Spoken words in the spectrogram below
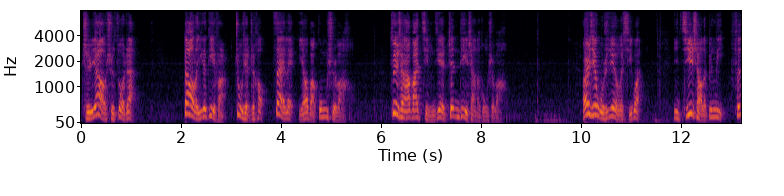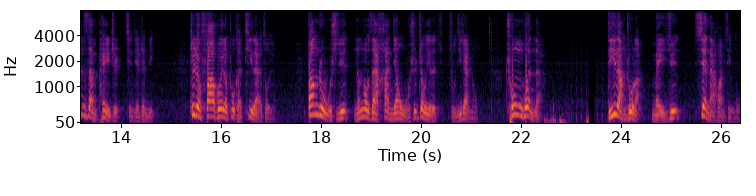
只要是作战，到了一个地方住下之后，再累也要把工事挖好，最少要把警戒阵地上的工事挖好。而且五十军有个习惯，以极少的兵力分散配置警戒阵地，这就发挥了不可替代的作用，帮助五十军能够在汉江五十昼夜的阻击战中，充分的抵挡住了美军现代化的进攻。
